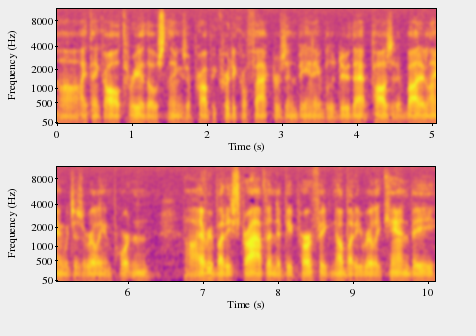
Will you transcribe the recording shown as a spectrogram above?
uh, I think all three of those things are probably critical factors in being able to do that. Positive body language is really important. Uh, everybody's striving to be perfect. Nobody really can be.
